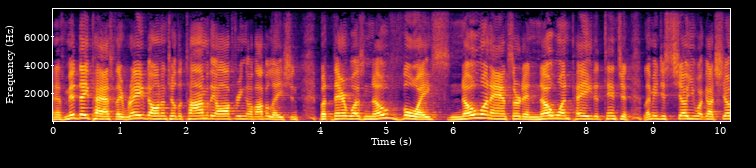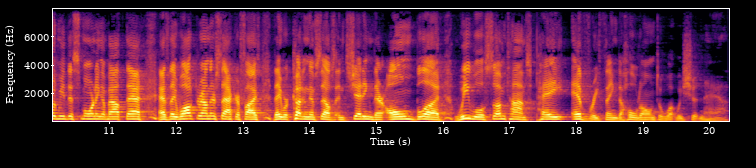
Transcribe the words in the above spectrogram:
And as midday passed, they raved on until the time of the offering of oblation, but there was no voice, no one answered, and no one paid attention. Let me just show you what God showed me this morning about that. As they walked around their sacrifice, they were cutting themselves and shedding their own blood. We will sometimes pay everything to hold on to what we shouldn't have.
